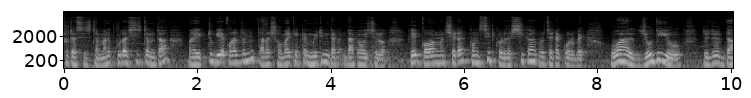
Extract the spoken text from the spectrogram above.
কুটা সিস্টেম মানে কুটা সিস্টেমটা মানে একটু গিয়ে করার জন্য তারা সবাইকে একটা মিটিং ডাকা ডাকা হয়েছিল। যে গভর্নমেন্ট সেটা কনসিড করেছে, স্বীকার করেছে, এটা করবে। ওয়াল যদিও যদিও দ্য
